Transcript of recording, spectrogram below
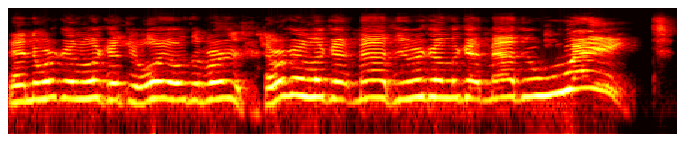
and we're going to look at the oil of the virgin, and we're going to look at Matthew, we're going to look at Matthew. Wait!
